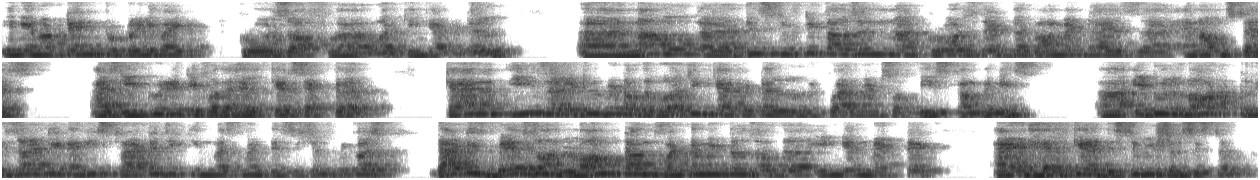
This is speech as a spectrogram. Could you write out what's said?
in you know, 10 to 25 crores of uh, working capital. Uh, now, uh, this 50,000 uh, crores that the government has uh, announced as, as liquidity for the healthcare sector can ease a little bit of the working capital requirements of these companies. Uh, it will not result in any strategic investment decisions because that is based on long-term fundamentals of the Indian medtech and healthcare distribution system.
